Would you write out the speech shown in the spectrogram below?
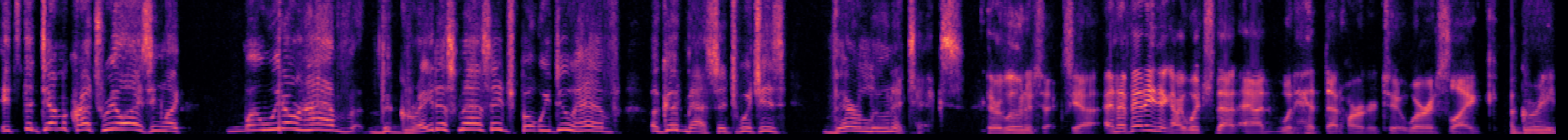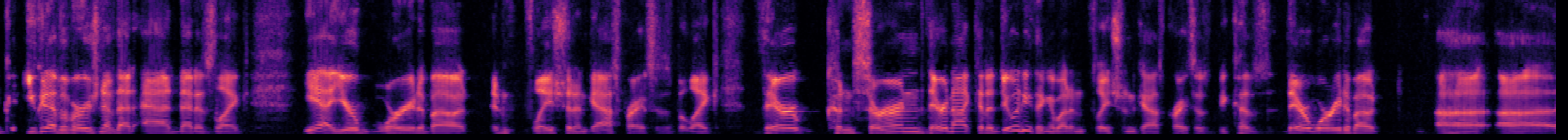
it's the Democrats realizing like well, we don't have the greatest message, but we do have a good message, which is they're lunatics. They're lunatics, yeah. And if anything, I wish that ad would hit that harder too, where it's like Agreed. you could have a version of that ad that is like, yeah, you're worried about inflation and gas prices, but like they're concerned, they're not going to do anything about inflation and gas prices because they're worried about uh, uh,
